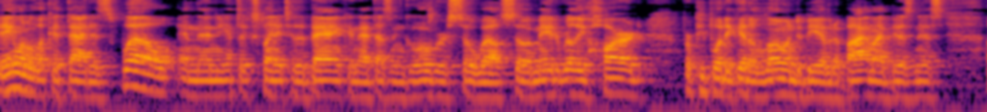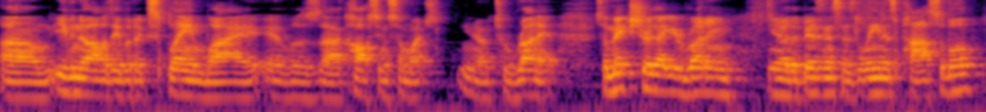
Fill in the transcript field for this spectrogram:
they want to look at that as well, and then you have to explain it to the bank, and that doesn't go over so well. So it made it really hard for people to get a loan to be able to buy my business, um, even though I was able to explain why it was uh, costing so much, you know, to run it. So make sure that you're running, you know, the business as lean as possible,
